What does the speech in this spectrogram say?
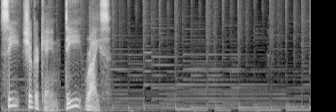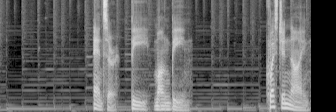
C. Sugarcane. D. Rice. Answer. B. Mung bean. Question 9.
